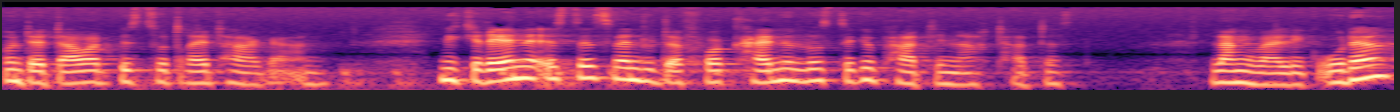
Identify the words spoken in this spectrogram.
und der dauert bis zu drei Tage an. Migräne ist es, wenn du davor keine lustige Partynacht hattest. Langweilig, oder?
